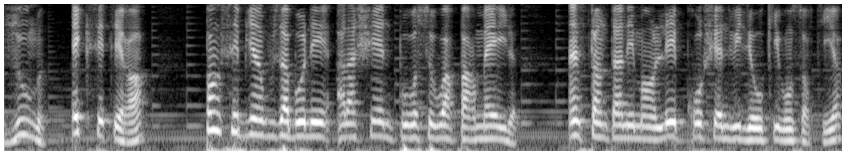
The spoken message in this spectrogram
Zoom, etc. Pensez bien vous abonner à la chaîne pour recevoir par mail instantanément les prochaines vidéos qui vont sortir.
